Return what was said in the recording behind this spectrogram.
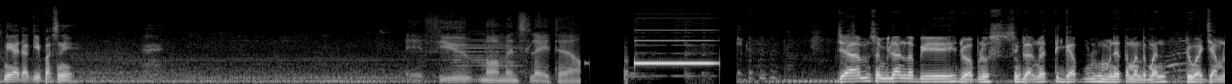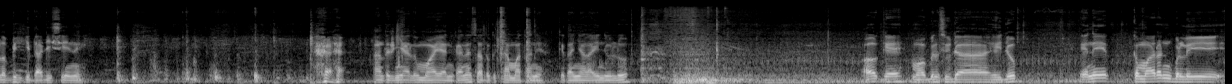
Ini ada kipas nih. A few moments later. Jam 9 lebih 29 menit 30 menit teman-teman. 2 jam lebih kita di sini. Antrinya lumayan karena satu kecamatan ya. Kita nyalain dulu. Oke, mobil sudah hidup. Ini kemarin beli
